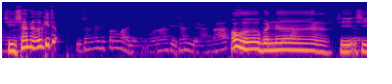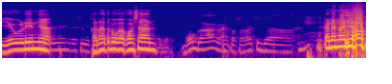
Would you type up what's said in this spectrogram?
Si Isan heeh gitu. si Isan kan di perma orang si Isan dihandap Oh heuh, bener. Si ulinnya. si Isan. Karena teu boga kosan. boga kan kosana ciga Karena ngayam.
